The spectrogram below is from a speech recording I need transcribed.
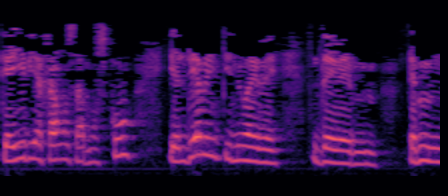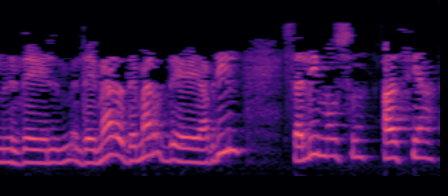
de ahí viajamos a Moscú y el día 29 de, de, mar, de, mar, de abril salimos hacia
